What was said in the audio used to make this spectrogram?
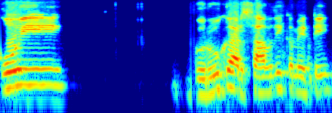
ਕੋਈ ਗੁਰੂ ਘਰ ਸਾਹਿਬ ਦੀ ਕਮੇਟੀ,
